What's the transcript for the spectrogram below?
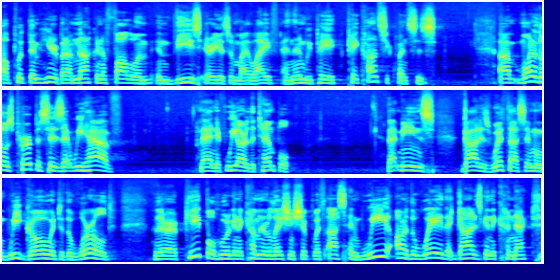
I'll put them here, but I'm not going to follow Him in these areas of my life. And then we pay, pay consequences. Um, one of those purposes that we have, man, if we are the temple, that means God is with us. And when we go into the world, there are people who are going to come in relationship with us, and we are the way that God is going to connect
